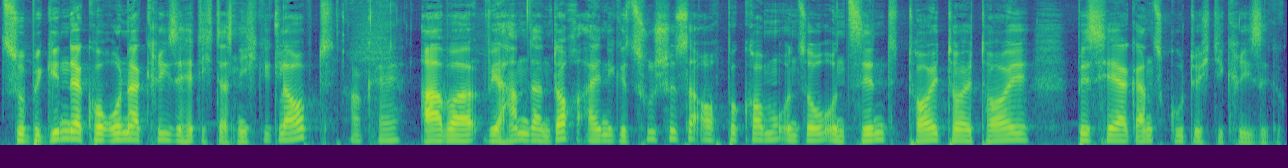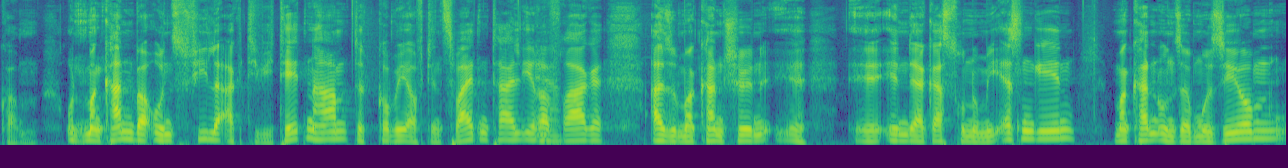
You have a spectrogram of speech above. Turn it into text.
zu Beginn der Corona-Krise hätte ich das nicht geglaubt. Okay. Aber wir haben dann doch einige Zuschüsse auch bekommen und so und sind toi toi toi bisher ganz gut durch die Krise gekommen. Und man kann bei uns viele Aktivitäten haben. Da komme ich auf den zweiten Teil Ihrer ja. Frage. Also man kann schön äh, äh, in der Gastronomie essen gehen. Man kann unser Museum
